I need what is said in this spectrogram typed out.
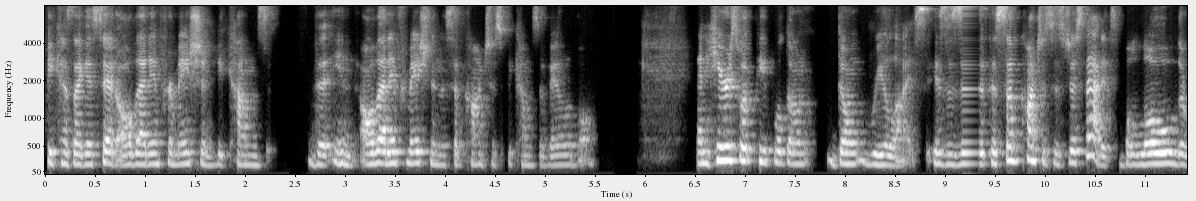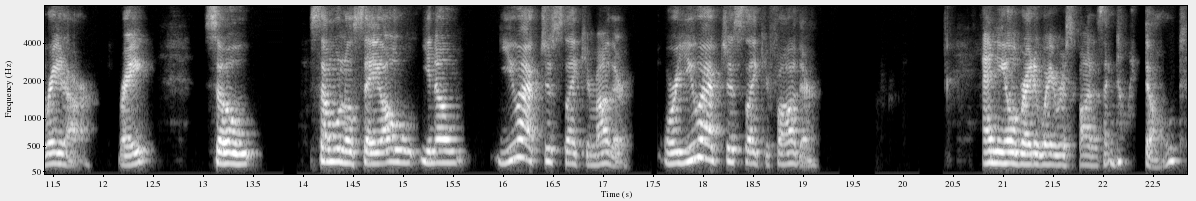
because like I said, all that information becomes the in all that information in the subconscious becomes available. And here's what people don't don't realize is, is that the subconscious is just that, it's below the radar, right? So someone will say, Oh, you know, you act just like your mother, or you act just like your father. And you'll right away respond, it's like, no, I don't.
